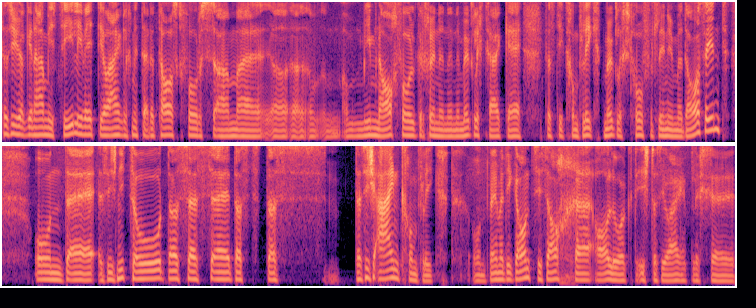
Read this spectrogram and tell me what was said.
das ist ja genau mein Ziel. Ich möchte ja eigentlich mit dieser Taskforce ähm, äh, äh, meinem Nachfolger können eine Möglichkeit geben, dass die Konflikte möglichst hoffentlich nicht mehr da sind. Und äh, es ist nicht so, dass es, äh, dass, dass, das ist ein Konflikt. Und wenn man die ganze Sache äh, anschaut, ist das ja eigentlich äh,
